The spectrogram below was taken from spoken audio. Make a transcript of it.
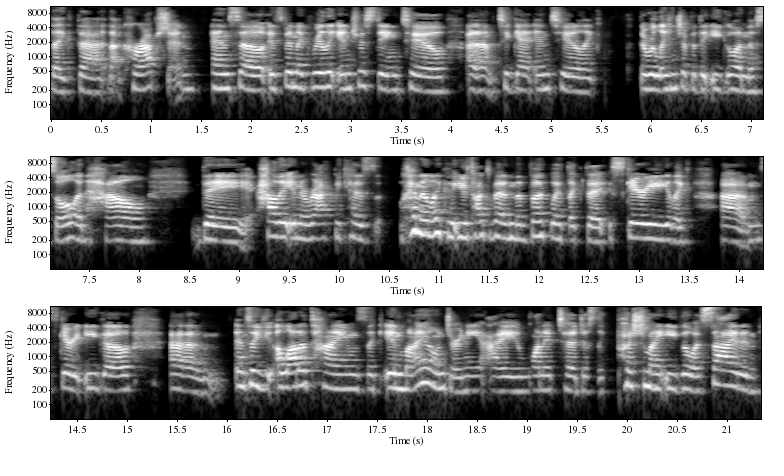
like that that corruption. And so it's been like really interesting to um, to get into like the relationship of the ego and the soul and how they how they interact because kind of like you talked about in the book with like the scary like um, scary ego. Um, and so you, a lot of times like in my own journey i wanted to just like push my ego aside and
